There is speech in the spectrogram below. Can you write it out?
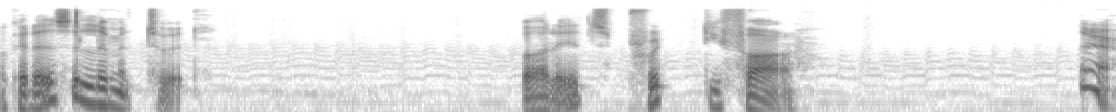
Okay, there's a limit to it. But it's pretty far. There.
